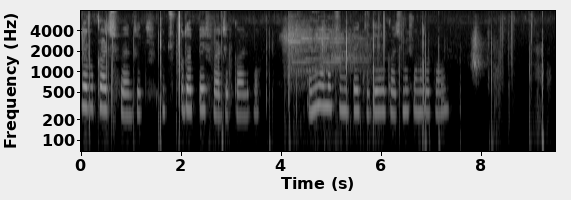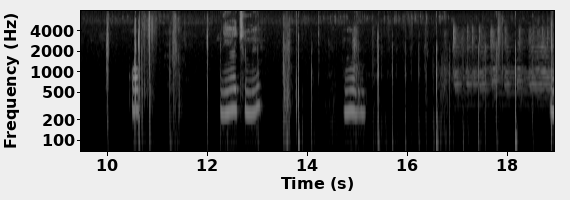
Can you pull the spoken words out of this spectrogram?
Ya bu kaç verecek? 3 bu da 5 verecek galiba. Emin olmak için bekle. Diğeri kaçmış ona bakalım. Hop. Niye açılmıyor? Anlamadım. Hı.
